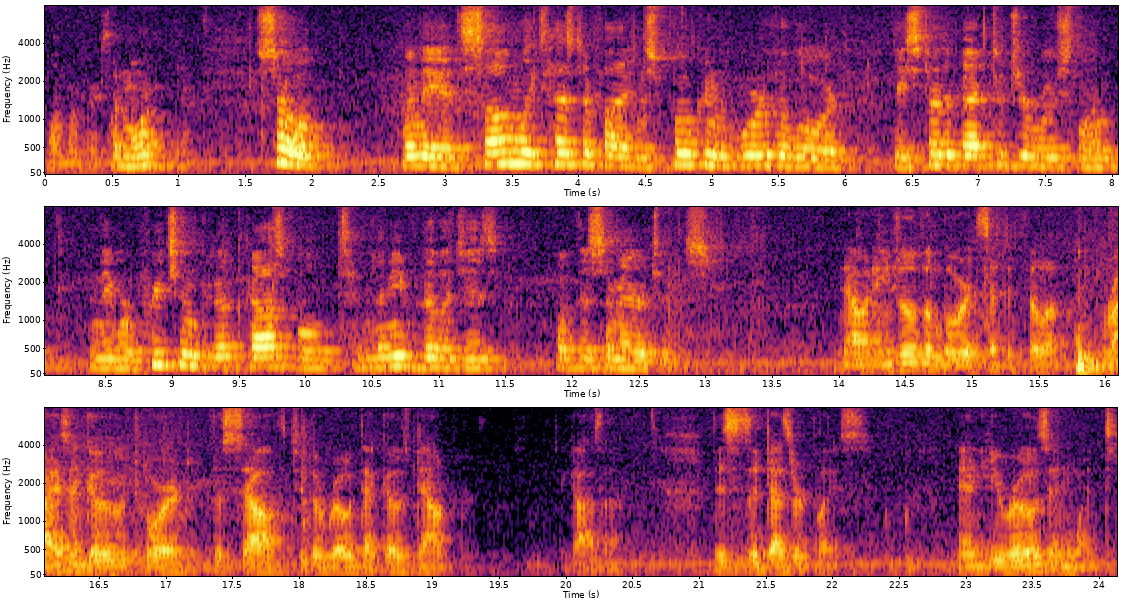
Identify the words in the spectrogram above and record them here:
One more verse. One more? Yeah. So, when they had solemnly testified and spoken the word of the Lord, they started back to Jerusalem, and they were preaching the gospel to many villages of the Samaritans. Now an angel of the Lord said to Philip, Rise and go toward the south to the road that goes down from Jerusalem to Gaza. This is a desert place. And he rose and went.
